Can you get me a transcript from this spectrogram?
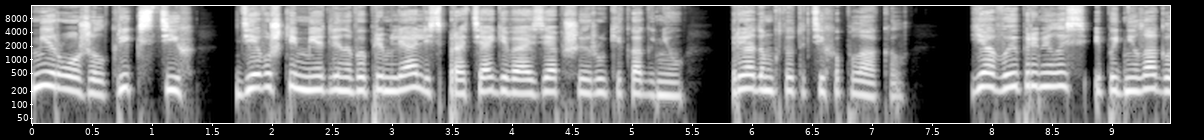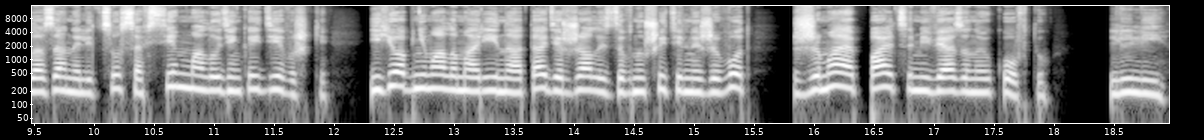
Мир ожил, крик стих. Девушки медленно выпрямлялись, протягивая озябшие руки к огню. Рядом кто-то тихо плакал. Я выпрямилась и подняла глаза на лицо совсем молоденькой девушки. Ее обнимала Марина, а та держалась за внушительный живот, сжимая пальцами вязаную кофту. Лили.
